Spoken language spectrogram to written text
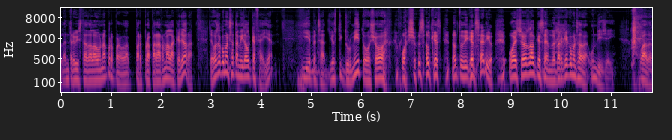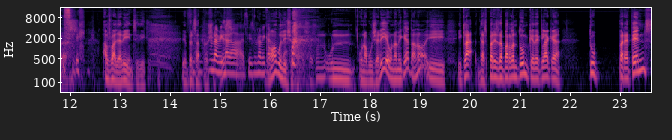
l'entrevista de la ONA per, per, per preparar-me a aquella hora. Llavors he començat a mirar el que feia i he pensat, jo estic dormit o això, o això és el que és... No t'ho dic en sèrio. O això és el que sembla. Perquè he començat a veure un DJ, quadres, Sí. els ballarins, i dic... I he pensat, però això Una mica és? de... Sí, és una mica No, vull dir, això, això és un, un, una bogeria, una miqueta, no? I, I clar, després de parlar amb tu em queda clar que pretens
